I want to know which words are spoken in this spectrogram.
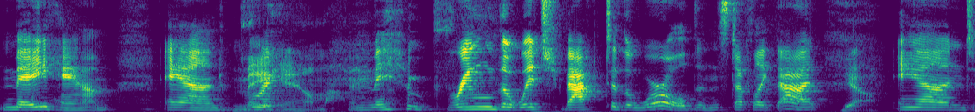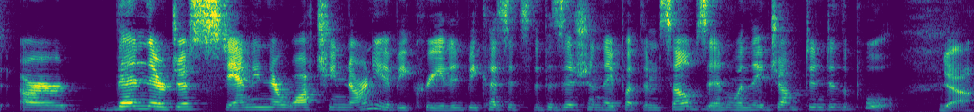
mayhem and bring, Mayhem. may, bring the witch back to the world and stuff like that. Yeah. and are then they're just standing there watching Narnia be created because it's the position they put themselves in when they jumped into the pool Yeah.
